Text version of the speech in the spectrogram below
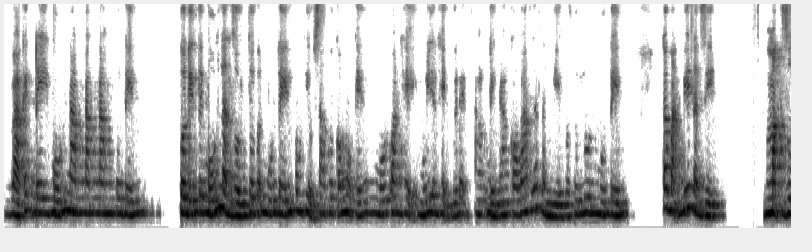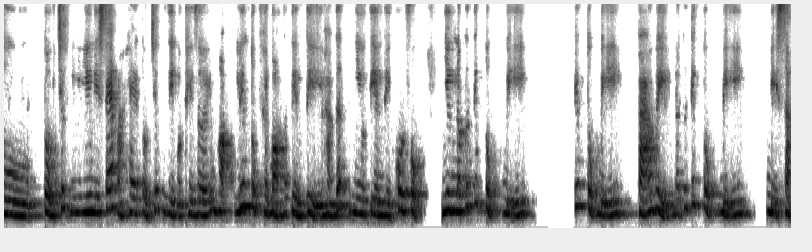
Và cách đây 4 năm 5 năm tôi đến tôi đến tới 4 lần rồi tôi vẫn muốn đến. Không hiểu sao tôi có một cái mối quan hệ, mối liên hệ với lại đền Angkor Wat rất là nhiều và tôi luôn muốn đến. Các bạn biết là gì? Mặc dù tổ chức UNICEF à, hay tổ chức gì của thế giới, họ liên tục phải bỏ ra tiền tỷ hàng rất nhiều tiền để khôi phục, nhưng nó cứ tiếp tục bị, tiếp tục bị phá hủy, nó cứ tiếp tục bị bị sập.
